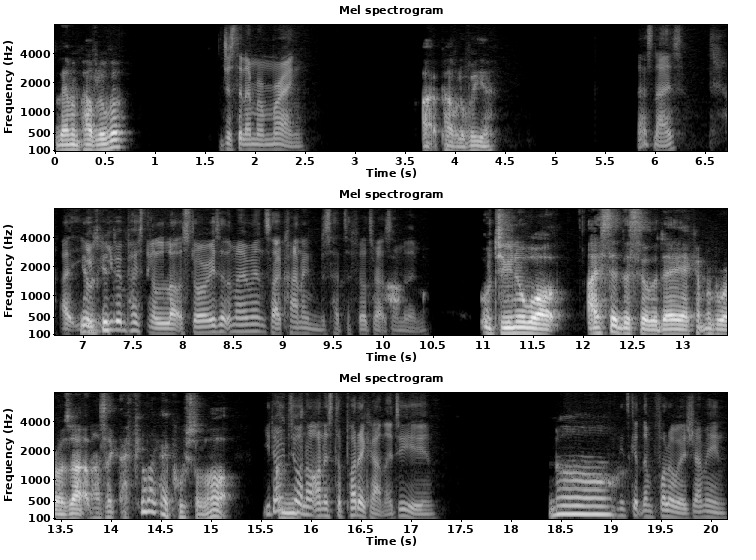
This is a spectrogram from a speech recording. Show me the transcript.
Lemon pavlova? Just a lemon meringue. At Pavlova. Yeah, That's nice. Uh, was you've, you've been posting a lot of stories at the moment, so I kind of just had to filter out some of them. Well, do you know what? I said this the other day. I can't remember where I was at, and I was like, I feel like I post a lot. You don't do Um, on an honest to pod account, though, do you? You No, need to get them followers. you know I mean,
